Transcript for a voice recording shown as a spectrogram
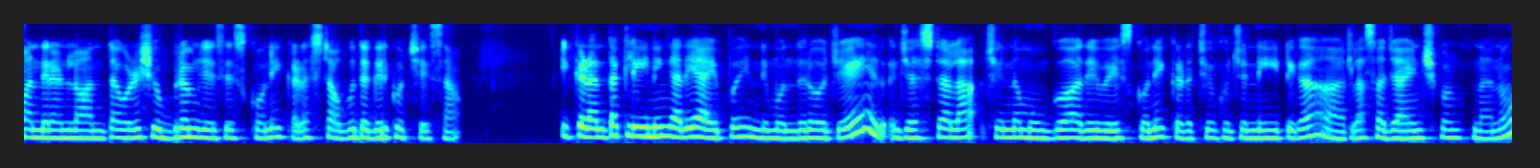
మందిరంలో అంతా కూడా శుభ్రం చేసేసుకొని ఇక్కడ స్టవ్ దగ్గరికి వచ్చేసాం. ఇక్కడంతా క్లీనింగ్ అది అయిపోయింది ముందు రోజే. జస్ట్ అలా చిన్న ముగ్గు అది వేసుకొని ఇక్కడ కొంచెం నీట్గా అట్లా సజాయించుకుంటున్నాను.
